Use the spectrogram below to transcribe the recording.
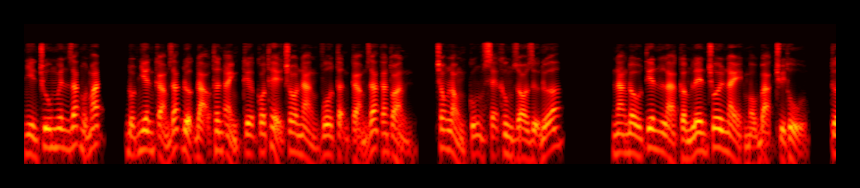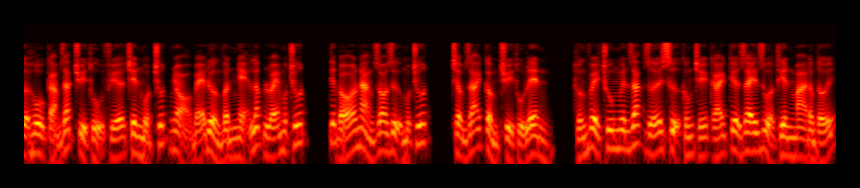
nhìn chu nguyên giác một mắt, đột nhiên cảm giác được đạo thân ảnh kia có thể cho nàng vô tận cảm giác an toàn, trong lòng cũng sẽ không do dự nữa. Nàng đầu tiên là cầm lên trôi này màu bạc trùy thủ, tựa hồ cảm giác trùy thủ phía trên một chút nhỏ bé đường vân nhẹ lấp lóe một chút, tiếp đó nàng do dự một chút, chậm rãi cầm trùy thủ lên hướng về chu nguyên giác dưới sự khống chế cái kia dây rủa thiên ma đâm tới.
